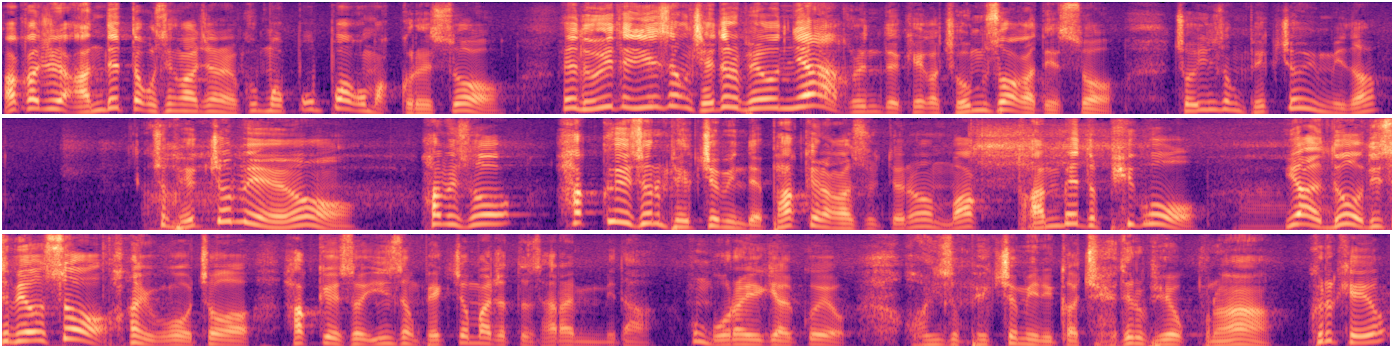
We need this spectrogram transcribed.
아까 전에 안 됐다고 생각하잖아요. 그뭐 뽀뽀하고 막 그랬어. 근데 너희들 인성 제대로 배웠냐? 그랬는데 걔가 점수화가 됐어. 저 인성 100점입니다. 저 100점이에요. 하면서 학교에서는 100점인데 밖에 나갔을 때는 막 담배도 피고 야 너 어디서 배웠어? 아이고 저 학교에서 인성 100점 맞았던 사람입니다. 그럼 뭐라 얘기할 거예요? 어 인성 100점이니까 제대로 배웠구나. 그렇게 해요?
